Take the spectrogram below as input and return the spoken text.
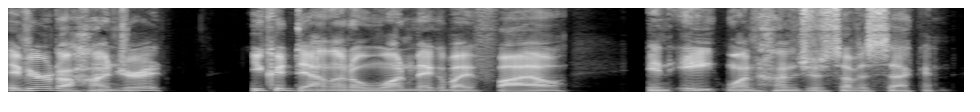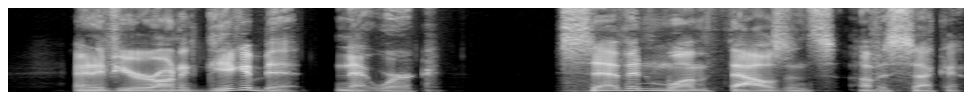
If you're at 100, you could download a one megabyte file in eight one hundredths of a second. And if you're on a gigabit network, seven one thousandths of a second.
